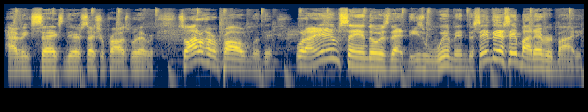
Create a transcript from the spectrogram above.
having sex, their sexual prowess, whatever. So I don't have a problem with it. What I am saying though is that these women, the same thing I say about everybody,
